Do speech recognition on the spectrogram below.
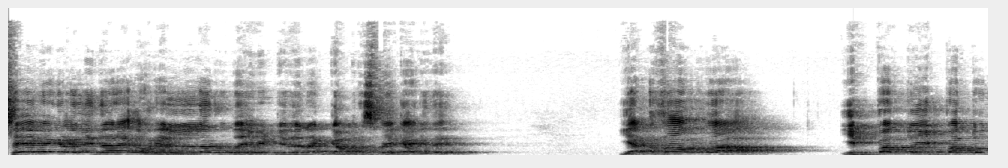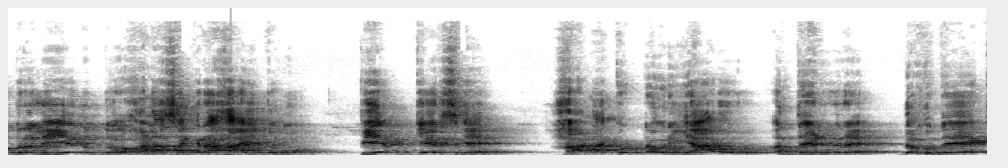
ಸೇವೆಗಳಲ್ಲಿದ್ದಾರೆ, ಅವರೆಲ್ಲರೂ ದಯವಿಟ್ಟು ಇದನ್ನು ಗಮನಿಸಬೇಕಾಗಿದೆ. ಎರಡು ಸಾವಿರದ ಇಪ್ಪತ್ತು, ಇಪ್ಪತ್ತೊಂದರಲ್ಲಿ ಏನೊಂದು ಹಣ ಸಂಗ್ರಹ ಆಯಿತು ಪಿ ಎಂ ಕೇರ್ಸ್ಗೆ ಹಣ ಕೊಟ್ಟವರು ಯಾರು ಅಂತ ಹೇಳಿದ್ರೆ ಬಹುತೇಕ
